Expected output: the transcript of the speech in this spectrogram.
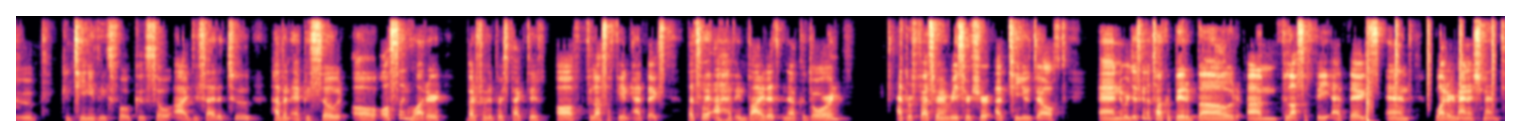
to continue this focus. So, I decided to have an episode uh, also in water but from the perspective of philosophy and ethics. That's why I have invited Neelke Doorn, a professor and researcher at TU Delft. And we're just going to talk a bit about um, philosophy, ethics, and water management.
